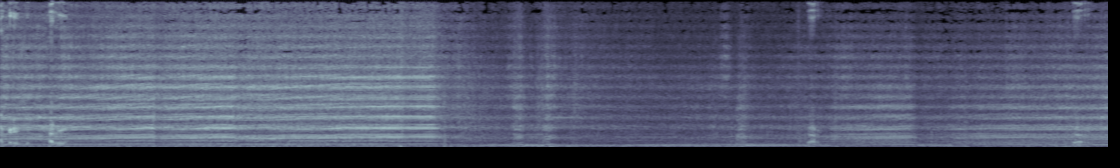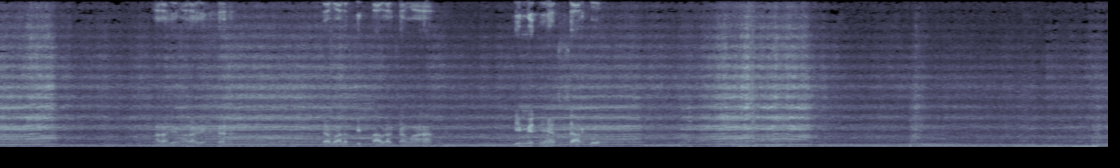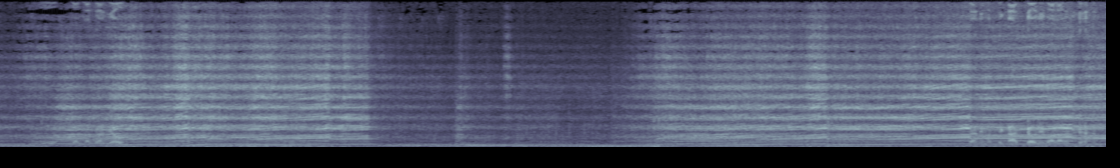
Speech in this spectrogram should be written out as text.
agresif sekali ditabrak sama teammate-nya Sarko. Terus tabrakan jauh. Kita ini masih kacau nih balapnya.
